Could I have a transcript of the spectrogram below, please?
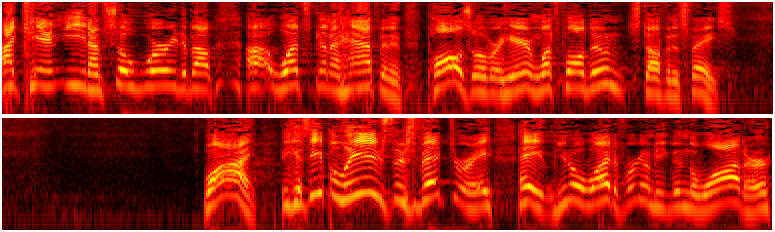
I can't eat. I'm so worried about uh, what's going to happen. And Paul's over here, and what's Paul doing? Stuffing his face. Why? Because he believes there's victory. Hey, you know what? If we're going to be in the water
